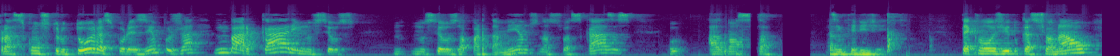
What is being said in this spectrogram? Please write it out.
as construtoras, por exemplo, já embarcarem nos seus, nos seus apartamentos, nas suas casas, a nossa inteligente. Tecnologia educacional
